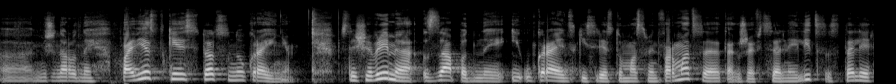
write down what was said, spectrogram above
а, международной повестке ситуации на Украине. В настоящее время западные и украинские средства массовой информации, а также официальные лица стали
